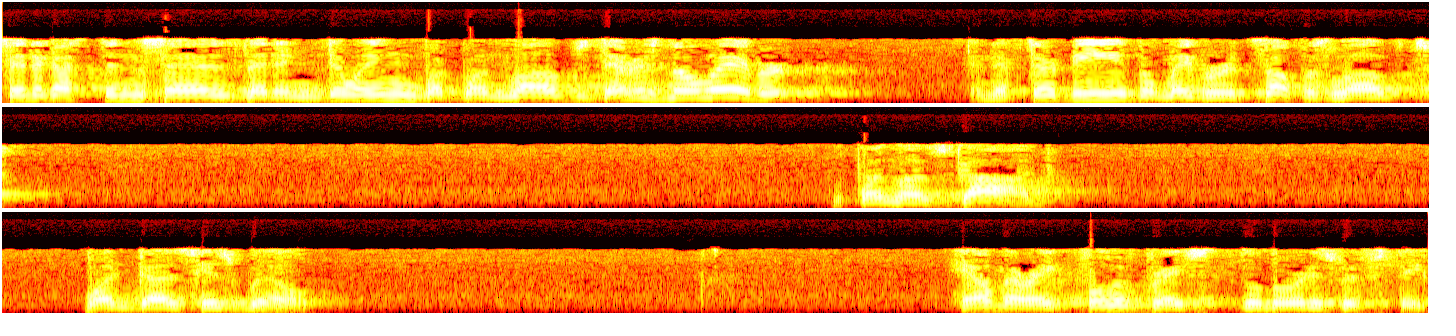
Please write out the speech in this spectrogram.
St. Augustine says that in doing what one loves, there is no labor, and if there be, the labor itself is loved. If one loves God, one does His will. Hail Mary, full of grace, the Lord is with thee.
